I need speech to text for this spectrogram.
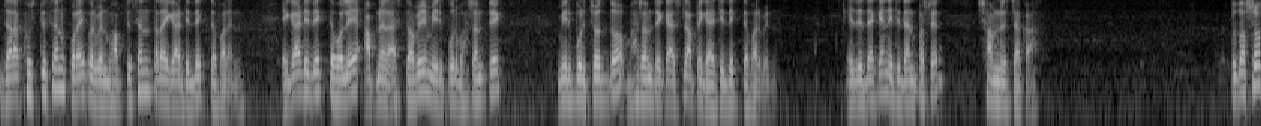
যারা খুঁজতেছেন, ক্রয় করবেন, ভাবতেছেন, তারা এই গাড়িটি দেখতে পারেন। এই গাড়িটি দেখতে হলে আপনার আসতে হবে মিরপুর ভাসানটেক মিরপুর চোদ্দ ভাসানটেকে আসলে আপনি গাড়িটি দেখতে পারবেন। এই যে দেখেন, এটি ডান পাশের সামনের চাকা। তো দর্শক,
